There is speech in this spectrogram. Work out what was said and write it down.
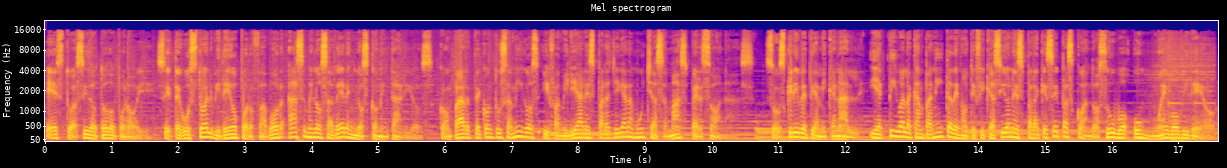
Esto ha sido todo por hoy. Si te gustó el video, por favor, házmelo saber en los comentarios. Comparte con tus amigos y familiares para llegar a muchas más personas. Suscríbete a mi canal y activa la campanita de notificaciones para que sepas cuando subo un nuevo video.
